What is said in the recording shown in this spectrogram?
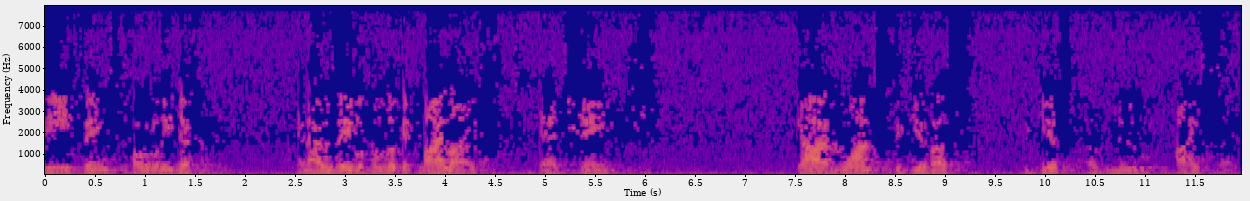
see things totally different. And I was able to look at my life and change. God wants to give us the gift of new eyesight.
